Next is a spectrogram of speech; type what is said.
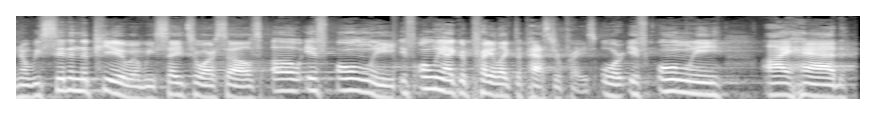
You know, we sit in the pew and we say to ourselves, oh, if only, if only I could pray like the pastor prays, or if only I had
